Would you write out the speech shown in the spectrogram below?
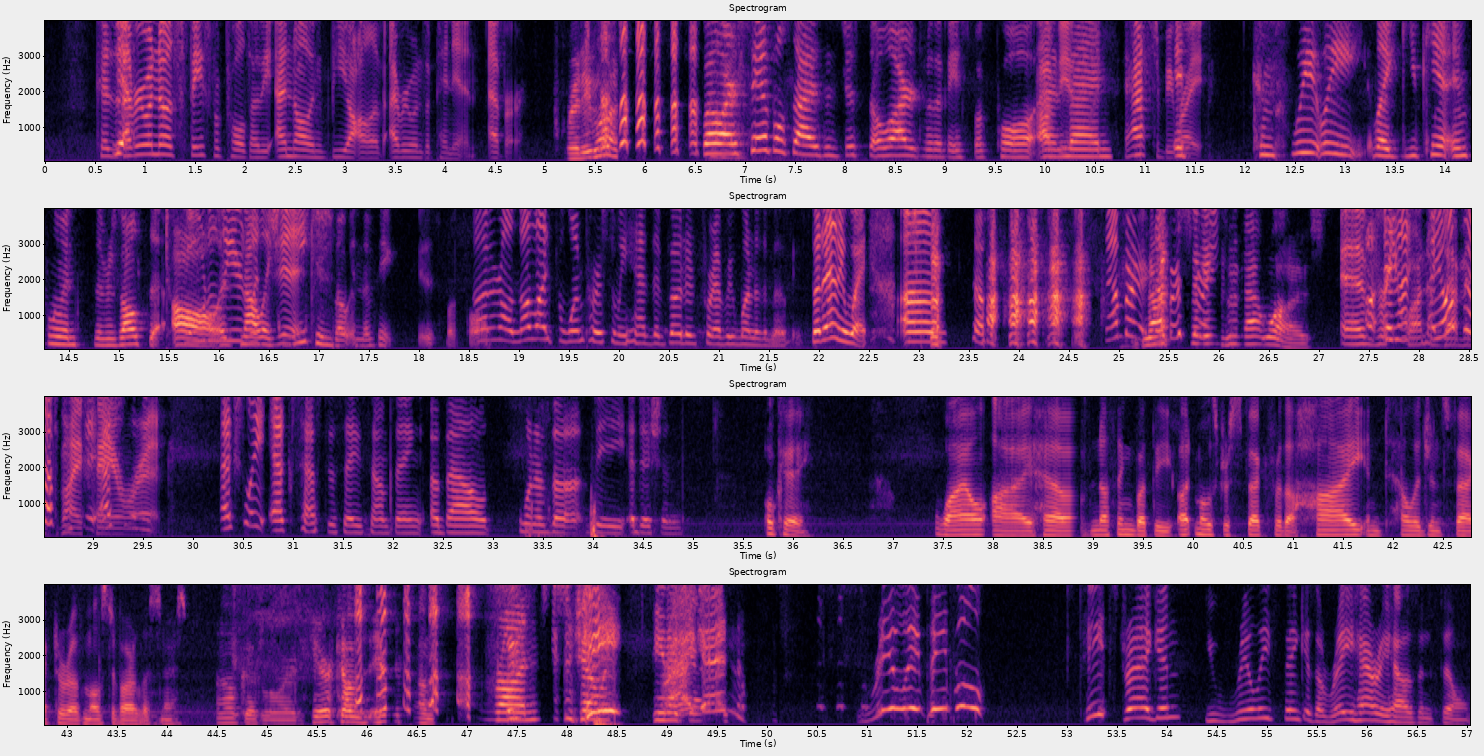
Because Yes. everyone knows Facebook polls are the end all and be all of everyone's opinion ever. Pretty much. Well, our sample size is just so large with a Facebook poll, Obviously. and then It has to be it's right. completely like you can't influence the results at all. Totally It's not like legit. we can vote in the fa- Facebook poll. No, no, no, not like the one person we had that voted for every one of the movies. But anyway, um, so, number Not number saying three. who that was. Every and I- of I them is my say, actually- favorite. Actually, X has to say something about one of the the additions. Okay. While I have nothing but the utmost respect for the high intelligence factor of most of our listeners. Oh, good lord! Here comes here it comes. Run. Ladies and gentlemen, Tina Dragon! Really, people? Pete's Dragon, you really think is a Ray Harryhausen film?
